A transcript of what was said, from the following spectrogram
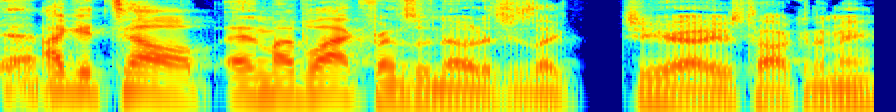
Yeah. I could tell, and my black friends would notice. He's like, "Did you hear how he was talking to me?"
